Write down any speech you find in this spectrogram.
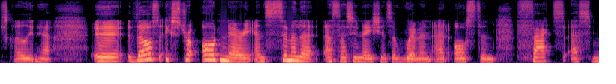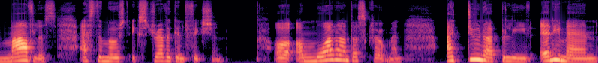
skrevet ind her. Uh, those extraordinary and similar assassinations of women at Austin facts as marvelous as the most extravagant fiction. Og om morderen, der skrev man, I do not believe any man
